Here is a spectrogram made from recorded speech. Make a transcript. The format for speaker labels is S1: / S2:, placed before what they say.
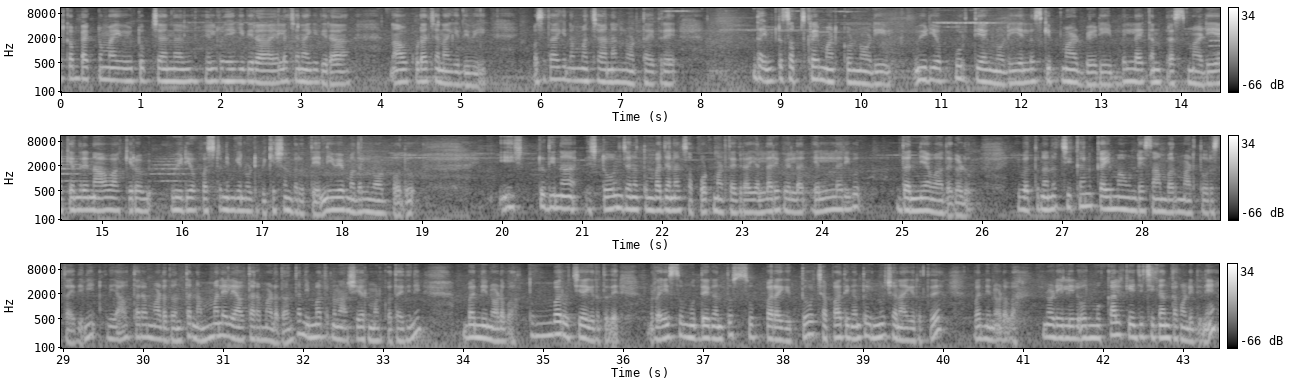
S1: Welcome back to my YouTube channel. ಎಲ್ಲರೂ ಹೇಗಿದ್ದೀರಾ? ಎಲ್ಲ ಚೆನ್ನಾಗಿದ್ದೀರಾ? ನಾವು ಕೂಡ ಚೆನ್ನಾಗಿದ್ದೀವಿ. ಹೊಸದಾಗಿ ನಮ್ಮ ಚಾನಲ್ ನೋಡ್ತಾ ಇದ್ದರೆ ದಯವಿಟ್ಟು ಸಬ್ಸ್ಕ್ರೈಬ್ ಮಾಡ್ಕೊಂಡು ನೋಡಿ, ವಿಡಿಯೋ ಪೂರ್ತಿಯಾಗಿ ನೋಡಿ. ಎಲ್ಲ ಸ್ಕಿಪ್ ಮಾಡಬೇಡಿ. ಬೆಲ್ ಐಕನ್ ಪ್ರೆಸ್ ಮಾಡಿ. ಯಾಕೆಂದರೆ ನಾವು ಹಾಕಿರೋ ವಿಡಿಯೋ ಫಸ್ಟ್ ನಿಮಗೆ ನೋಟಿಫಿಕೇಷನ್ ಬರುತ್ತೆ. ನೀವೇ ಮೊದಲು ನೋಡ್ಬೋದು. ಇಷ್ಟು ದಿನ ಎಷ್ಟೊಂದು ಜನ, ತುಂಬ ಜನ ಸಪೋರ್ಟ್ ಮಾಡ್ತಾಯಿದ್ದೀರಾ ಎಲ್ಲರಿಗೂ ಎಲ್ಲ, ಎಲ್ಲರಿಗೂ ಧನ್ಯವಾದಗಳು. ಇವತ್ತು ನಾನು ಚಿಕನ್ ಕೈಮಾ ಉಂಡೆ ಸಾಂಬಾರು ಮಾಡಿ ತೋರಿಸ್ತಾ ಇದ್ದೀನಿ. ಅದು ಯಾವ ಥರ ಮಾಡೋದು ಅಂತ ನಮ್ಮ ಮನೇಲಿ ಯಾವ ಥರ ಮಾಡೋದು ಅಂತ ನಿಮ್ಮ ಹತ್ರ ನಾನು ಶೇರ್ ಮಾಡ್ಕೋತಾ ಇದ್ದೀನಿ. ಬನ್ನಿ ನೋಡುವ. ತುಂಬ ರುಚಿಯಾಗಿರ್ತದೆ ರೈಸು ಮುದ್ದೆಗಂತೂ ಸೂಪರಾಗಿತ್ತು. ಚಪಾತಿಗಂತೂ ಇನ್ನೂ ಚೆನ್ನಾಗಿರುತ್ತದೆ. ಬನ್ನಿ ನೋಡುವ. ನೋಡಿ, ಇಲ್ಲಿ ಒಂದು ಮುಕ್ಕಾಲು ಕೆ ಜಿ ಚಿಕನ್ ತಗೊಂಡಿದ್ದೀನಿ.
